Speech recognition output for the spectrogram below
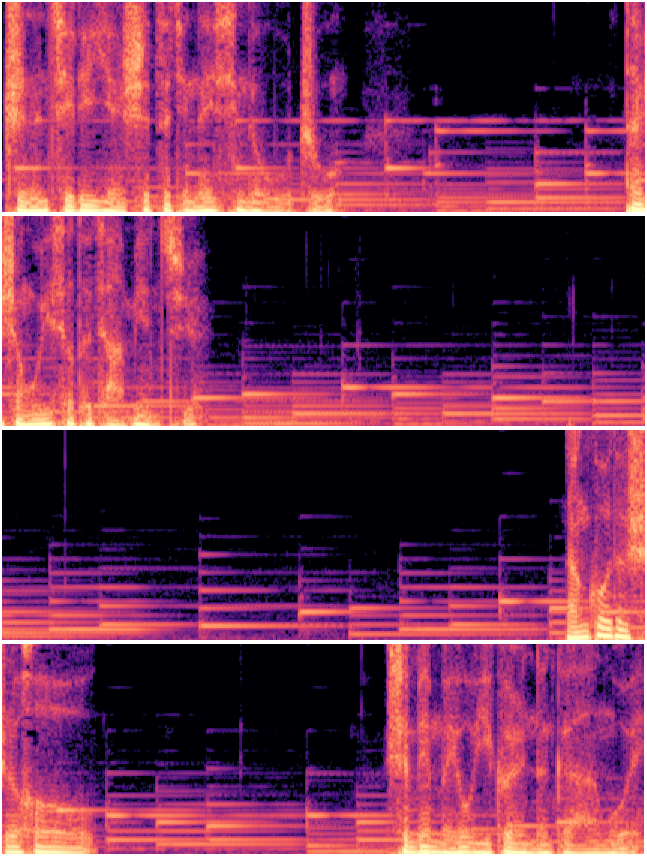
只能极力掩饰自己内心的无助，戴上微笑的假面具。难过的时候。身边没有一个人能给安慰，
